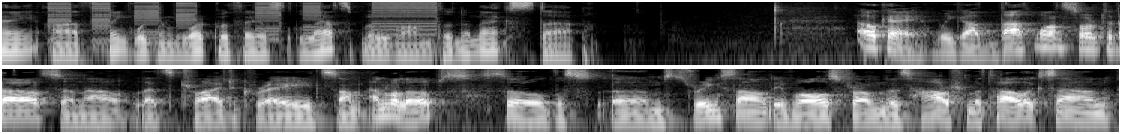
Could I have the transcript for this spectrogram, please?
Okay, I think we can work with this. Let's move on to the next step. Okay, we got that one sorted out, so now let's try to create some envelopes. So the um, string sound evolves from this harsh metallic sound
